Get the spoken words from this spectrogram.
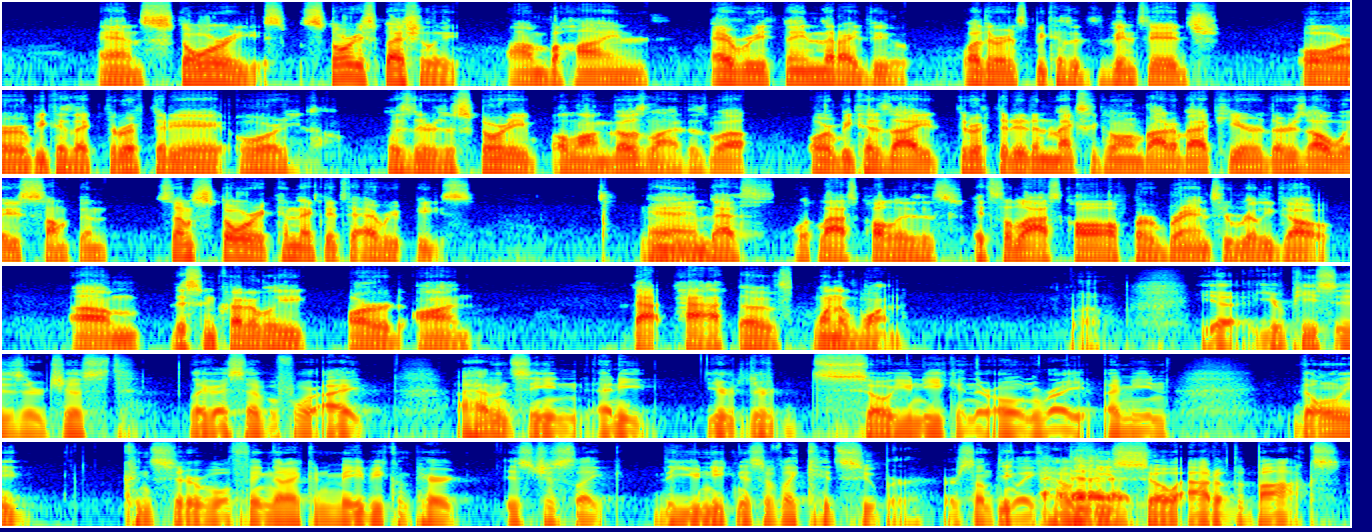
and stories, story especially um, behind everything that I do, whether it's because it's vintage or because I thrifted it or you know because there's a story along those lines as well, or because I thrifted it in Mexico and brought it back here. There's always something, some story connected to every piece. Mm-hmm. And that's what last call is. It's it's the last call for a brand to really go um, this incredibly hard on that path of one of one. Wow. Yeah, your pieces are just like I said before, I I haven't seen any you're they're so unique in their own right. I mean, the only considerable thing that I can maybe compare is just like the uniqueness of like Kid Super or something like how he's so out of the box.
